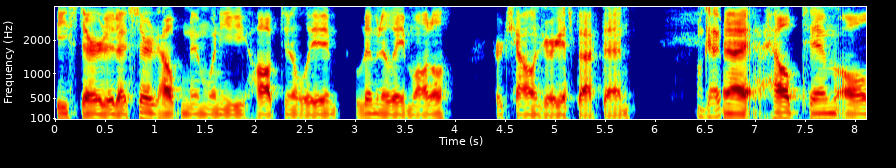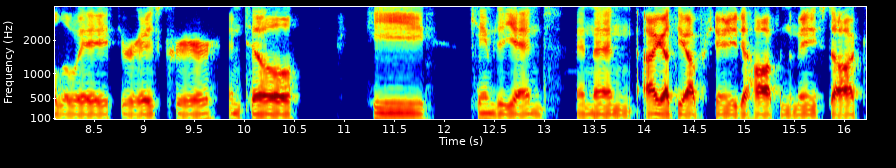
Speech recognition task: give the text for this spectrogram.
He started. I started helping him when he hopped in a limited late model or Challenger, I guess back then. Okay. And I helped him all the way through his career until he came to the end. And then I got the opportunity to hop in the mini stock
